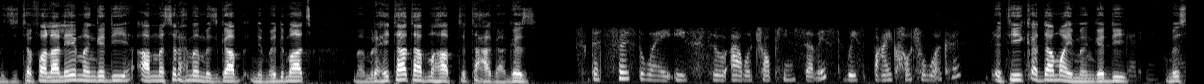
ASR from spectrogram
ብዝተፈላለየ መንገዲ ኣብ መስርሕ ምምዝጋብ ንምድማፅ መምርሒታት ኣብ መሃብቲ ተሓጋገዝ። እቲ ቀዳማይ መንገዲ ምስ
